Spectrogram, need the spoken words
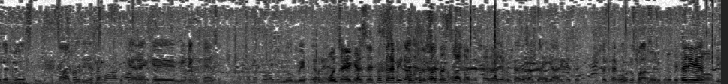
उधर जो बात हो रही है सर वो कह रहे हैं कि मीटिंग है सर लोग वेट कर रहे हैं। पहुँचेंगे कैसे बस सर अभी राजा राजा राजा बुशारत की गाड़ी आ रही है सर उसका घर पास है। जी।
